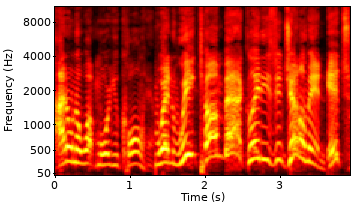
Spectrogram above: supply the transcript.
I don't know what more you call him. When we come back, ladies and gentlemen, it's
